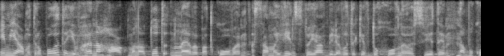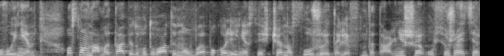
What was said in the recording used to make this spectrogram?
Ім'я митрополита Євгена Гакмана тут не випадкове. Саме він стояв біля витоків духовної освіти на Буковині. Основна мета підготувати нове покоління священнослужителів. Детальніше у сюжеті.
